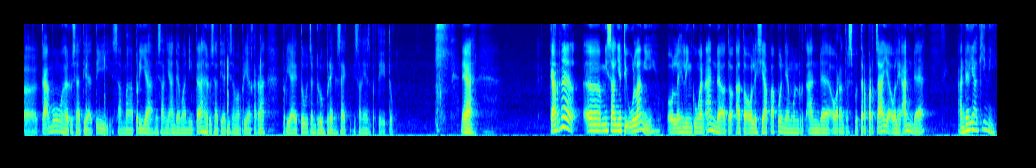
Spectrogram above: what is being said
e, kamu harus hati-hati sama pria, misalnya Anda wanita harus hati-hati sama pria karena pria itu cenderung brengsek, misalnya seperti itu. Nah, karena e, misalnya diulangi oleh lingkungan Anda atau atau oleh siapa pun yang menurut Anda orang tersebut terpercaya oleh Anda, Anda yakini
